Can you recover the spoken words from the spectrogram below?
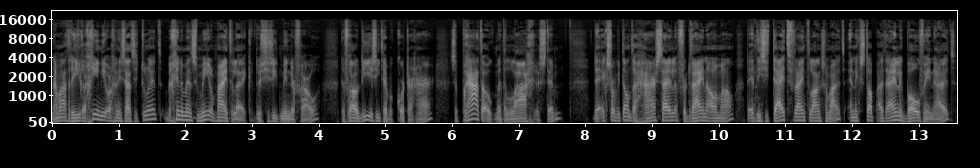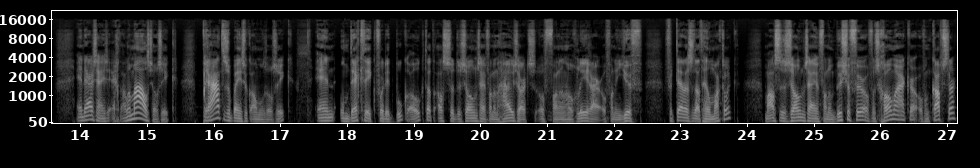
naarmate de hiërarchie in die organisatie toeneemt, beginnen mensen meer op mij te lijken. Dus je ziet minder vrouwen. De vrouwen die je ziet hebben korter haar. Ze praten ook met een lagere stem. De exorbitante haarstijlen verdwijnen allemaal. De etniciteit verdwijnt er langzaam uit. En ik stap uiteindelijk bovenin uit. En daar zijn ze echt allemaal zoals ik. Praten ze opeens ook allemaal zoals ik. En ontdekte ik voor dit boek ook dat als ze de zoon zijn van een huisarts of van een hoogleraar of van een juf, vertellen ze dat heel makkelijk. Maar als ze de zoon zijn van een buschauffeur of een schoonmaker of een kapster,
